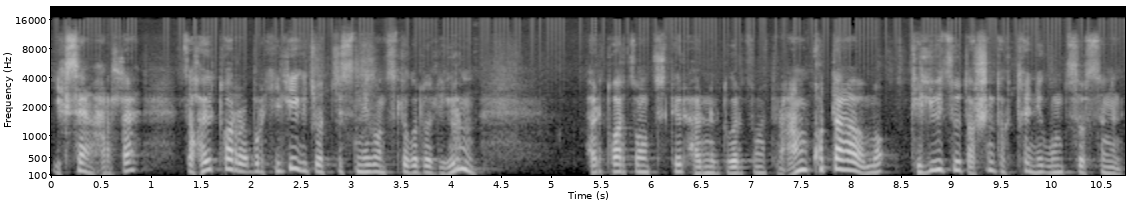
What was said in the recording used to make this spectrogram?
их сайн харлаа. За хоёрдугаар бүр хилий гэж бодож ирсэн нэг онцлог бол ер нь 20 дугаар зуунц тэр 21 дугаар зуунц тэр анхудаага телевизүүд оршин тогтохын нэг үндэс болсон энэ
